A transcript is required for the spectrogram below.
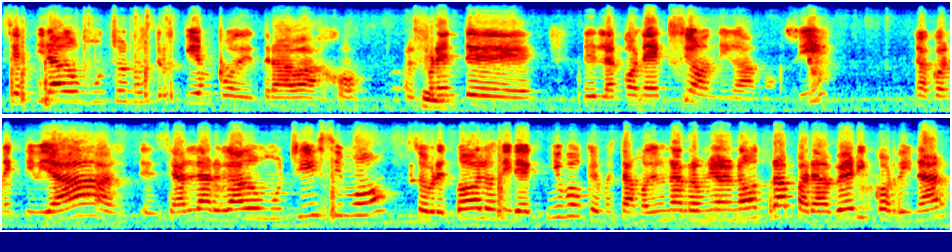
se ha estirado mucho nuestro tiempo de trabajo al frente de, de, la conexión, digamos, ¿sí? La conectividad eh, se ha alargado muchísimo, sobre todo los directivos que estamos de una reunión en otra para ver y coordinar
